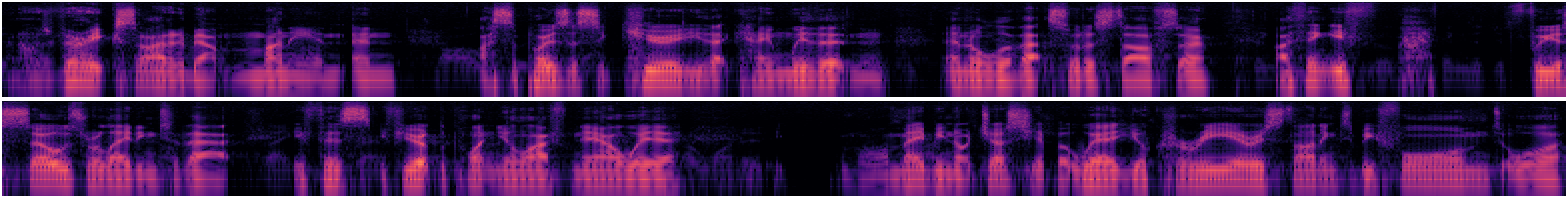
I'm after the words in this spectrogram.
And I was very excited about money and, and I suppose the security that came with it and, and all of that sort of stuff. So I think if, for yourselves relating to that, if, there's, if you're at the point in your life now where or maybe not just yet, but where your career is starting to be formed or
